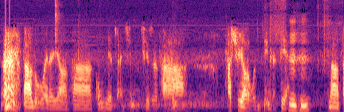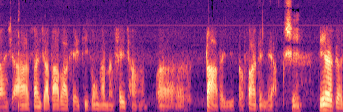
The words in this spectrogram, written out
大陆为了要它工业转型，其实它它需要稳定的电。嗯哼，那三峡三峡大坝可以提供他们非常呃大的一个发电量。是，第二个，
